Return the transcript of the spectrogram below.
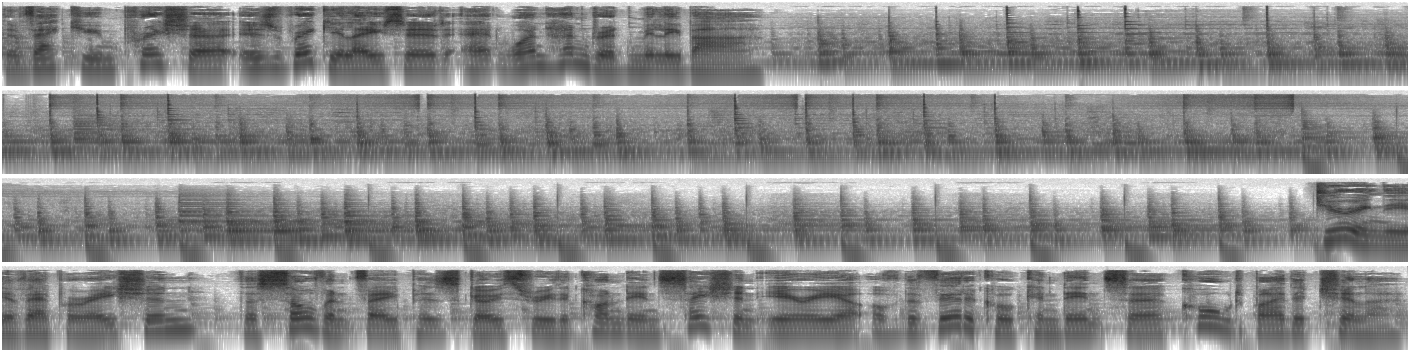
The vacuum pressure is regulated at 100 millibar. During the evaporation, the solvent vapours go through the condensation area of the vertical condenser cooled by the chiller.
